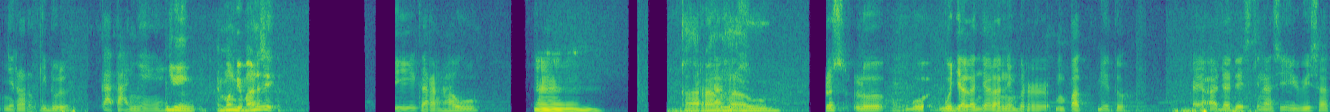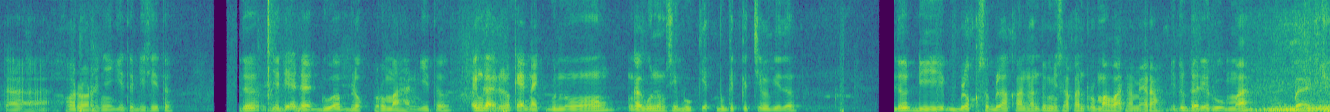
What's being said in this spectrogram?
Nyi Roro Kidul katanya. Anjing, Emang di mana sih? di Karanghawu Hmm. karang Terus- lu gue gue jalan-jalan nih berempat gitu. Kayak ada destinasi wisata horornya gitu di situ. Itu jadi ada dua blok perumahan gitu. Eh enggak lu kayak naik gunung. Enggak gunung sih bukit bukit kecil gitu itu di blok sebelah kanan tuh misalkan rumah warna merah. Itu dari rumah baju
